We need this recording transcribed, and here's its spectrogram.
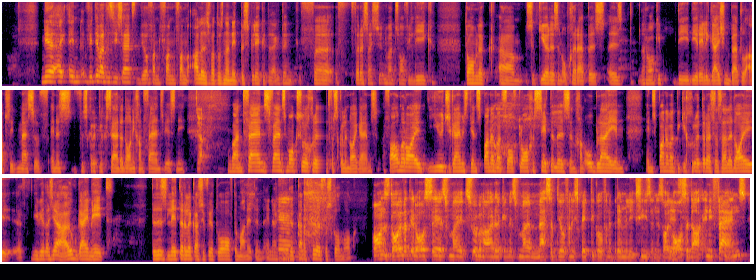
Nee, ek, en weet jy wat is die sadste deel van van van alles wat ons nou net bespreek het? Ek dink vir vir 'n seisoen wat so die league taamlik um secure is en opgerap is, is raak die die die relegation battle absolute massive en is verskriklik sad dat daar nie gaan fans wees nie. Ja. Want fans fans maak so groot verskil in daai games. Veral met daai huge games teen spanne wat so half klaar gesettel is en gaan opbly en en spanne wat bietjie groter is as hulle daai jy weet as jy 'n home game het dit is letterlik asof jy 'n 12de man het en en ek dink dit kan 'n groot verskil maak. Ons daai wat jy daar sê is vir my so belangrik en dis vir my 'n massive deel van die spectacle van die Premier League season is daai Yes. laaste dag en die fans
